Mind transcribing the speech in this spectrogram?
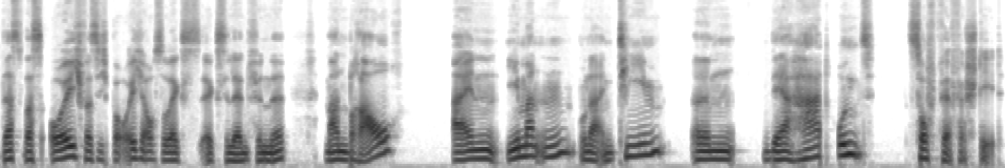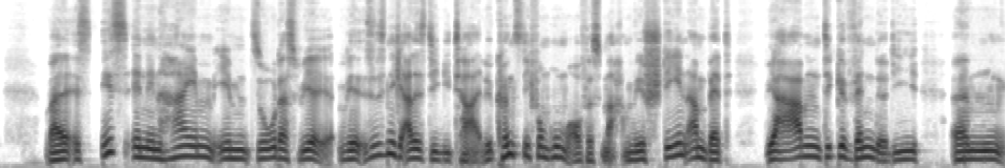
das, was euch, was ich bei euch auch so ex exzellent finde, man braucht einen jemanden oder ein Team, ähm, der Hard- und Software versteht. Weil es ist in den Heimen eben so, dass wir, wir es ist nicht alles digital. Wir können es nicht vom Homeoffice machen. Wir stehen am Bett. Wir haben dicke Wände, die, ähm,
